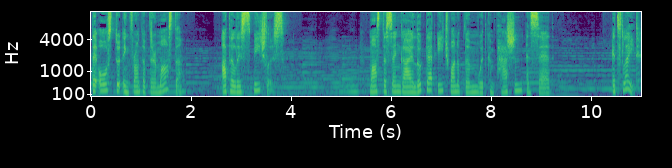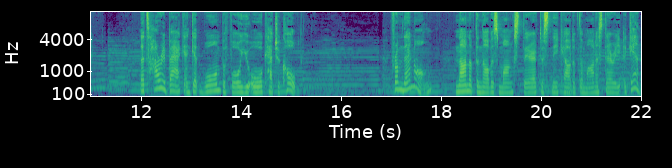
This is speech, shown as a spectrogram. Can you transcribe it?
they all stood in front of their master, utterly speechless. Master Sengai looked at each one of them with compassion and said, It's late. Let's hurry back and get warm before you all catch a cold. From then on, none of the novice monks dared to sneak out of the monastery again.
